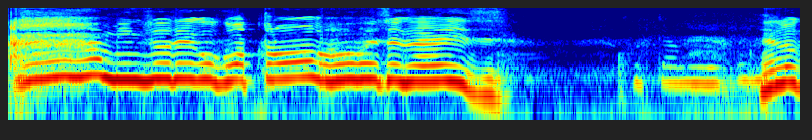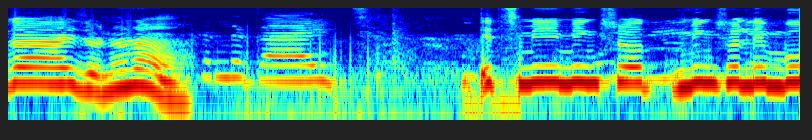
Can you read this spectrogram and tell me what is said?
आ मिङ्सोदेखिको कत्रो खाउ भएछ गाइज हेलो गाइज भन्नु न Hello guys. It's me Mingso Mingso Limbu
